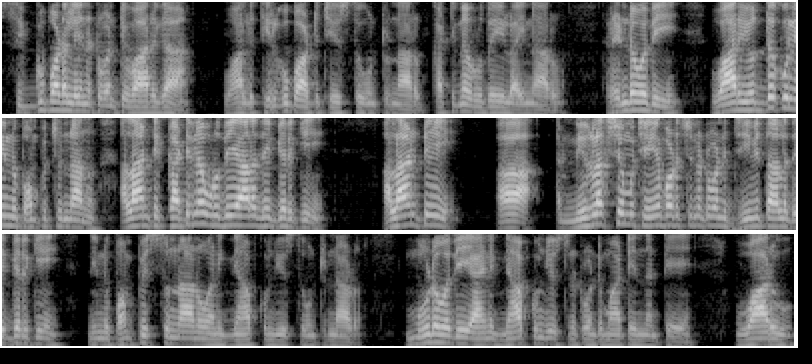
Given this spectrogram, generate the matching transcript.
సిగ్గుపడలేనటువంటి వారుగా వాళ్ళు తిరుగుబాటు చేస్తూ ఉంటున్నారు కఠిన హృదయులు అయినారు రెండవది వారి యొద్దకు నిన్ను పంపుచున్నాను. అలాంటి కఠిన హృదయాల దగ్గరికి అలాంటి నిర్లక్ష్యము చేయబడుచున్నటువంటి జీవితాల దగ్గరికి నిన్ను పంపిస్తున్నాను అని జ్ఞాపకం చేస్తూ ఉంటున్నాడు. మూడవది ఆయన జ్ఞాపకం చేస్తున్నటువంటి మాట ఏంటంటే వారు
